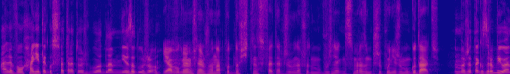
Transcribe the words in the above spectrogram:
Ale wąchanie tego swetra to już było dla mnie za dużo. Ja w ogóle myślałem, że ona podnosi ten sweter, żeby na przykład mu później, jak następnym razem przypłynie, żeby mu go dać. Może tak zrobiła,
